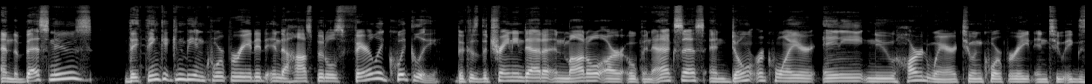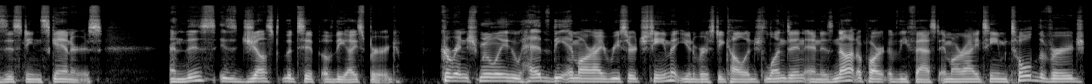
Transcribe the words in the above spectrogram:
And the best news? They think it can be incorporated into hospitals fairly quickly because the training data and model are open access and don't require any new hardware to incorporate into existing scanners. And this is just the tip of the iceberg. Karin Shmueli, who heads the MRI research team at University College London and is not a part of the Fast MRI team, told The Verge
